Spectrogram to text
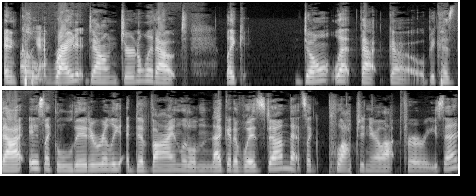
and oh, yeah. write it down, journal it out. Like don't let that go because that is like literally a divine little nugget of wisdom that's like plopped in your lap for a reason.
